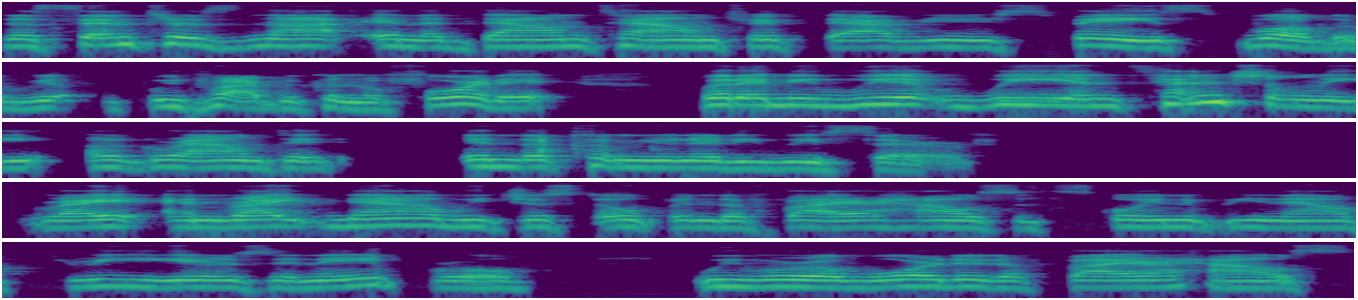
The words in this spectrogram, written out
the center is not in a downtown Fifth Avenue space. Well, the, we probably couldn't afford it, but I mean, we we intentionally are grounded in the community we serve, right? And right now, we just opened a firehouse. It's going to be now three years in April. We were awarded a firehouse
